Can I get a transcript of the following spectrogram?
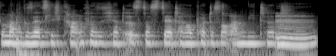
wenn man gesetzlich krankenversichert ist, dass der Therapeut das auch anbietet. Mhm.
